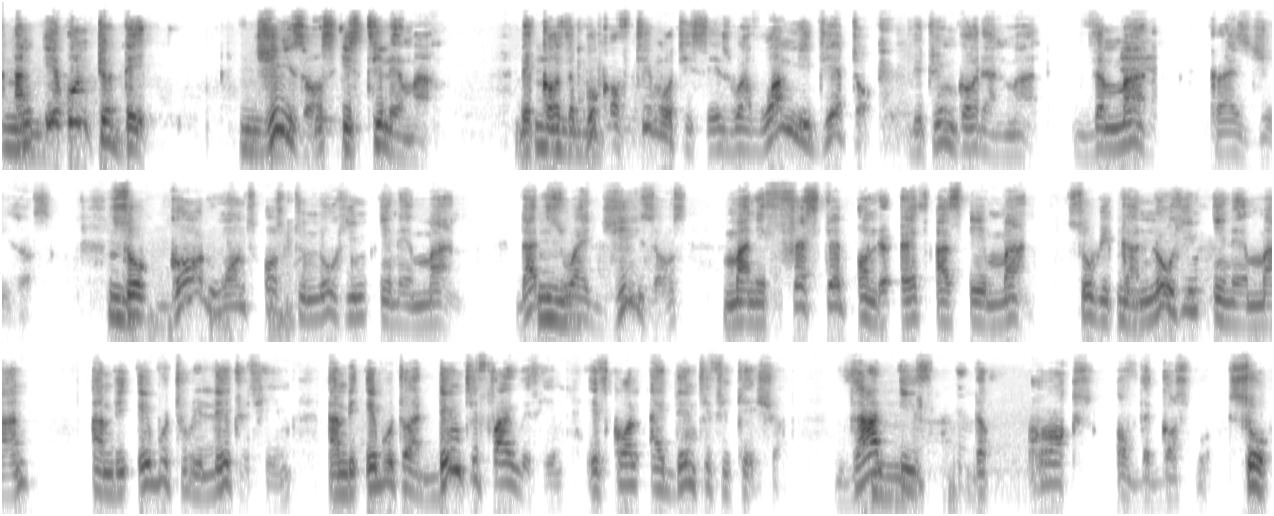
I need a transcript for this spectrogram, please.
Mm. And even today, mm. Jesus is still a man. Because the mm. book of Timothy says we have one mediator between God and man, the man, Christ Jesus. Mm. So God wants us to know him in a man. That is why Jesus manifested on the earth as a man. So we can hmm. know him in a man and be able to relate with him and be able to identify with him. It's called identification. That hmm. is the crux of the gospel. So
